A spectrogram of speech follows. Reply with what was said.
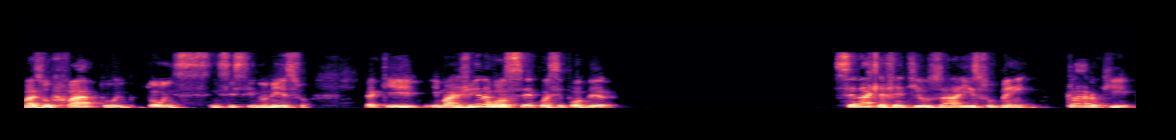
Mas o fato, estou insistindo nisso, é que imagina você com esse poder. Será que a gente usar isso bem? Claro que,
